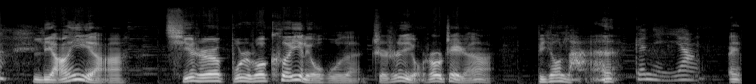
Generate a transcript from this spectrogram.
梁毅啊，其实不是说刻意留胡子，只是有时候这人啊比较懒，跟你一样。哎。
